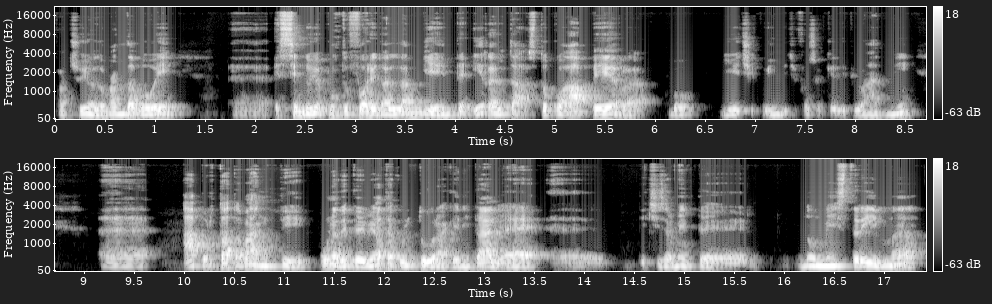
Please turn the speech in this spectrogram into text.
faccio io la domanda a voi, eh, essendo io appunto fuori dall'ambiente, in realtà sto qua per boh, 10, 15, forse anche di più anni, eh, ha portato avanti una determinata cultura che in Italia è eh, decisamente non mainstream,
